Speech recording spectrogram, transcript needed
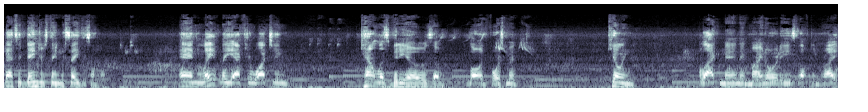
That's a dangerous thing to say to someone. And lately, after watching countless videos of law enforcement killing black men and minorities left and right,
